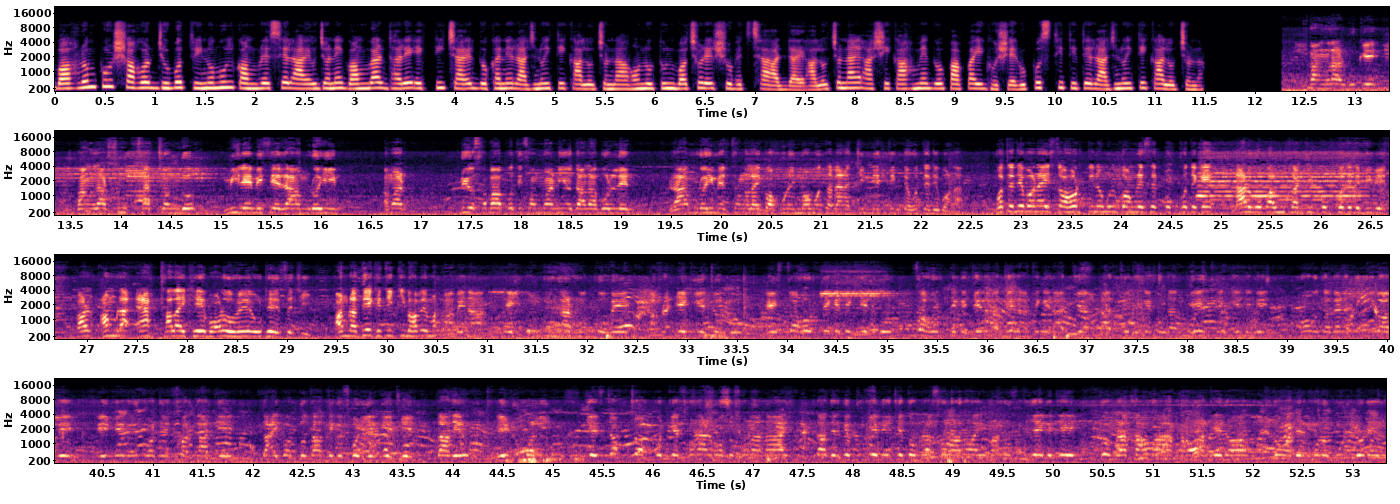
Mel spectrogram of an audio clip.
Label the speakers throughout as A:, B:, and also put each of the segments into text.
A: বহরমপুর শহর যুব তৃণমূল কংগ্রেসের আয়োজনে গঙ্গার ধারে একটি চায়ের দোকানে রাজনৈতিক আলোচনা ও নতুন বছরের শুভেচ্ছা আড্ডায় আলোচনায় আশিক আহমেদ ও পাপাই ঘোষের উপস্থিতিতে রাজনৈতিক আলোচনা।
B: বাংলার বুকে বাংলার সুখ, স্বাচ্ছন্দ্য, মিলেমিশে রাম রহিম। আমার প্রিয় সভাপতি, সম্মানীয় দাদা বললেন রাম রহিমের সংলায় কখনোই মমতা ব্যানার্জির নেতৃত্বে হতে দেব না। হতে দেব না এই শহর তৃণমূল কংগ্রেসের পক্ষ থেকে নারগোপাল মুখার্জির পক্ষ থেকে বিবেক। কারণ আমরা এক থালায় খেয়ে বড় হয়ে উঠে এসেছি। আমরা দেখেছি কীভাবে হবে না এই অঙ্গীকার পক্ষ হয়ে আমরা এগিয়ে চলবো। এই শহর থেকে দেখিয়ে দেবো। শহর থেকে জেলা জেলা থেকে রাজ্য রাজ্য থেকে গোটা দেশ দেখিয়ে দেবে মমতা ব্যানার্জি কীভাবে এই মেরুকরণের সরকারকে দায়বদ্ধতা থেকে সরিয়ে দিয়েছে। তাদের এই রূপলি যে চকচক করছে, সোনার মতো সোনা নয় তাদেরকে বুঝে নিয়েছে তোমরা সোনা নয়, মানুষ বুঝে গেছে, তোমরা তামা তামাকে নয়, তোমাদের কোনো মূল্য নেই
